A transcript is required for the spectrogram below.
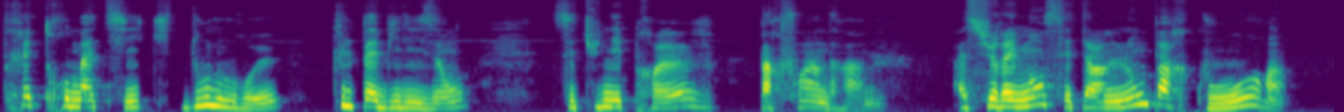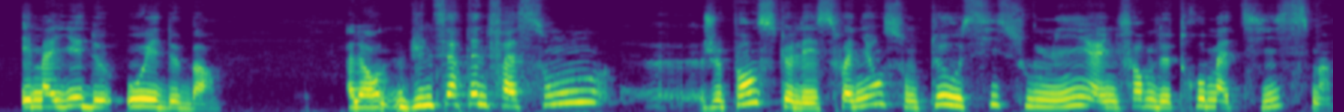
très traumatique, douloureux, culpabilisant. C'est une épreuve, parfois un drame. Assurément, c'est un long parcours émaillé de hauts et de bas. Alors, d'une certaine façon, je pense que les soignants sont eux aussi soumis à une forme de traumatisme,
